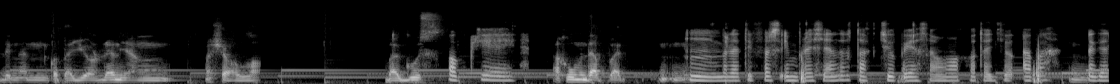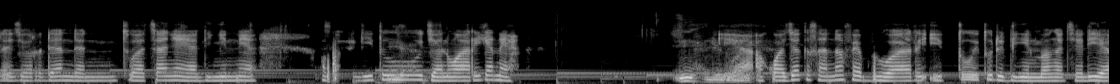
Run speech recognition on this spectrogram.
dengan kota Jordan yang masya Allah bagus. Oke. Okay. Aku mendapat. Hmm, berarti first impression tuh takjub ya sama kota jo apa mm. negara Jordan dan cuacanya ya dinginnya. Apalagi itu iya. Januari kan ya? Iya, Januari. Iya, aku aja ke sana Februari itu itu udah dingin banget jadi ya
